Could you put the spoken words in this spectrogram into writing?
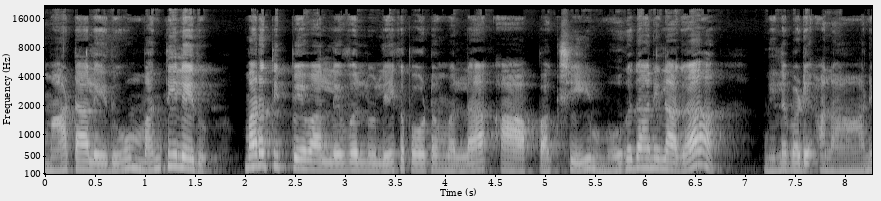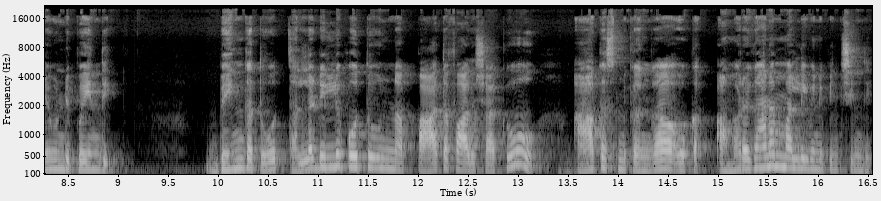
మాట లేదు మంతి లేదు. మర తిప్పే వాళ్ళెవ్వళ్ళు లేకపోవటం వల్ల ఆ పక్షి మూగదానిలాగా నిలబడి అలానే ఉండిపోయింది. బెంగతో తల్లడిల్లిపోతూ ఉన్న పాత ఫాదుషాకు ఆకస్మికంగా ఒక అమరగానం మళ్ళీ వినిపించింది.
